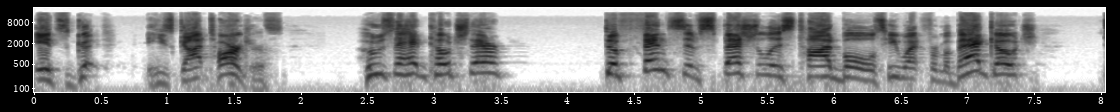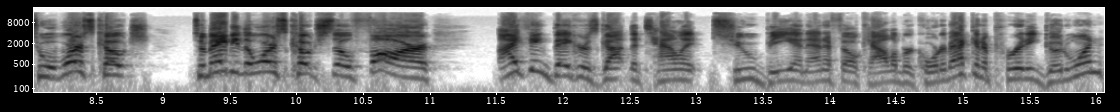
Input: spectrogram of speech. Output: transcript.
It's good. He's got targets. Who's the head coach there? Defensive specialist Todd Bowles. He went from a bad coach to a worse coach to maybe the worst coach so far. I think Baker's got the talent to be an NFL caliber quarterback and a pretty good one.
